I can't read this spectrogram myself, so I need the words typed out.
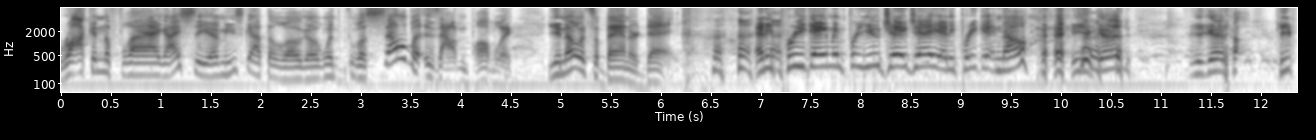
rocking the flag. I see him. He's got the logo. When LaSelva is out in public, you know it's a banner day. Any pre gaming for you, JJ? Any pre game? No? you good? You good? Keep.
